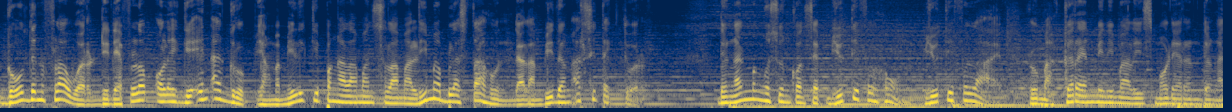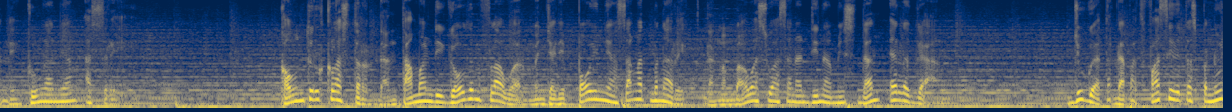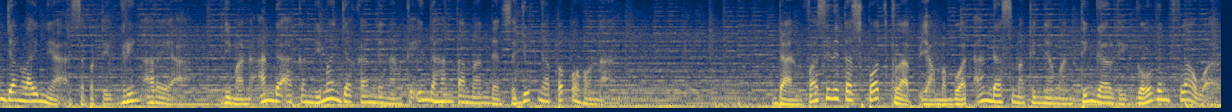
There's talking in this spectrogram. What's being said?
Golden Flower didevelop oleh GNA Group yang memiliki pengalaman selama 15 tahun dalam bidang arsitektur. Dengan mengusung konsep Beautiful Home, Beautiful Life, rumah keren minimalis modern dengan lingkungan yang asri. Counter cluster dan taman di Golden Flower menjadi poin yang sangat menarik dan membawa suasana dinamis dan elegan. Juga terdapat fasilitas penunjang lainnya seperti green area, di mana Anda akan dimanjakan dengan keindahan taman dan sejuknya pepohonan dan fasilitas sport club yang membuat Anda semakin nyaman tinggal di Golden Flower.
